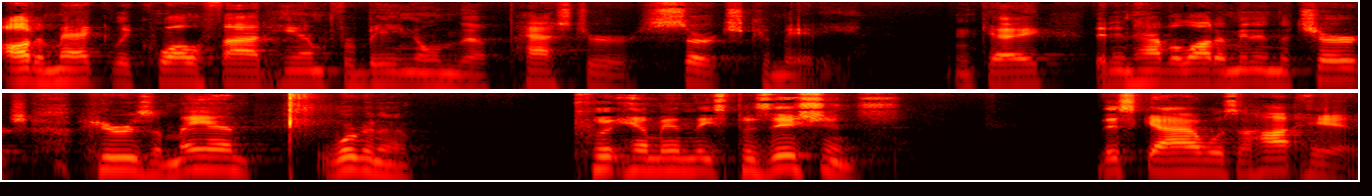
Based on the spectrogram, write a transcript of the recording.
automatically qualified him for being on the pastor search committee. Okay? They didn't have a lot of men in the church. Here's a man, we're going to put him in these positions. This guy was a hothead.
